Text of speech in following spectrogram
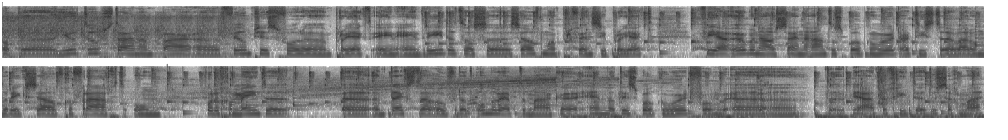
op eh, YouTube staan een paar eh, filmpjes voor project 113. Dat was een zelfmoordpreventieproject. Via Urban House zijn een aantal spoken word artiesten, waaronder ik zelf, gevraagd om voor de gemeente een tekst over dat onderwerp te maken. En dat in spoken word vorm Ja. te, ja, te gieten, dus zeg maar.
